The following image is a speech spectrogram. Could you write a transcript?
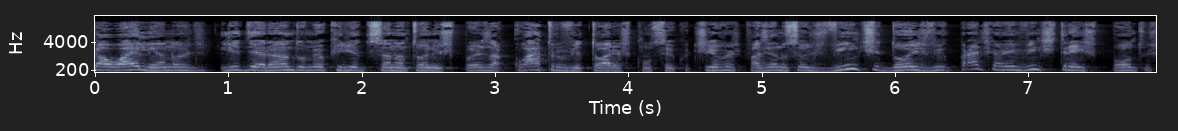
Kawhi Leonard, liderando o meu querido San Antonio Spurs a quatro vitórias consecutivas, fazendo seus 22, vi- praticamente 23 pontos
